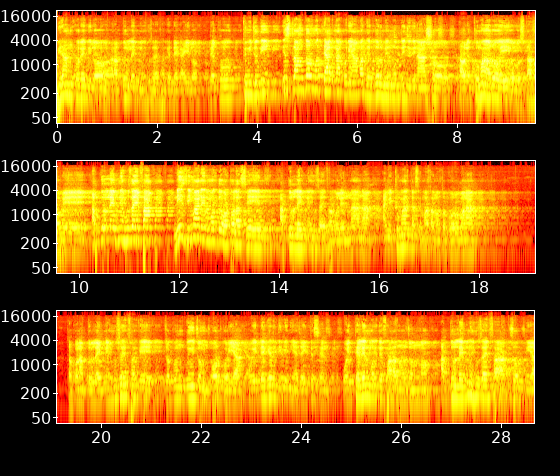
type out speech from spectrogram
বিরান করে দিল আর আব্দুল্লাহ ইবনে হুজাইফাকে দেখাইলো, দেখো, তুমি যদি ইসলাম ধর্ম ত্যাগ না করি, আমাদের ধর্মের মধ্যে যদি না আসো, তাহলে তোমারও এই অবস্থা হবে। আব্দুল্লাহ ইবনে হুজাইফা নিজ ইমানের মধ্যে অটল আছেন। আব্দুল্লাহ ইবনে হুজাইফা বলেন, না না, আমি তোমার কাছে মাথা নত করব না। তখন আব্দুল্লাহ ইবনে হুজাইফাকে যখন দুইজন বর করিয়া ওই ডেকের দিকে নিয়ে যাইতেছেন, ওই তেলের মধ্যে ফালানোর জন্য আব্দুল্লাহ ইবনে হুজাইফা চোখ দিয়া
